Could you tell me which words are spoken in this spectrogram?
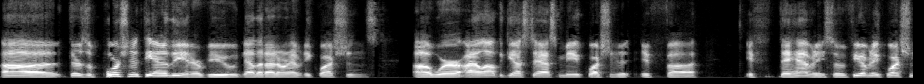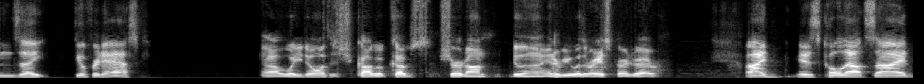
uh, there's a portion at the end of the interview now that I don't have any questions uh, where I allow the guest to ask me a question if uh, if they have any. So if you have any questions, uh, feel free to ask. Uh, what are you doing with the Chicago Cubs shirt on? Doing an interview with a race car driver. I it was cold outside.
